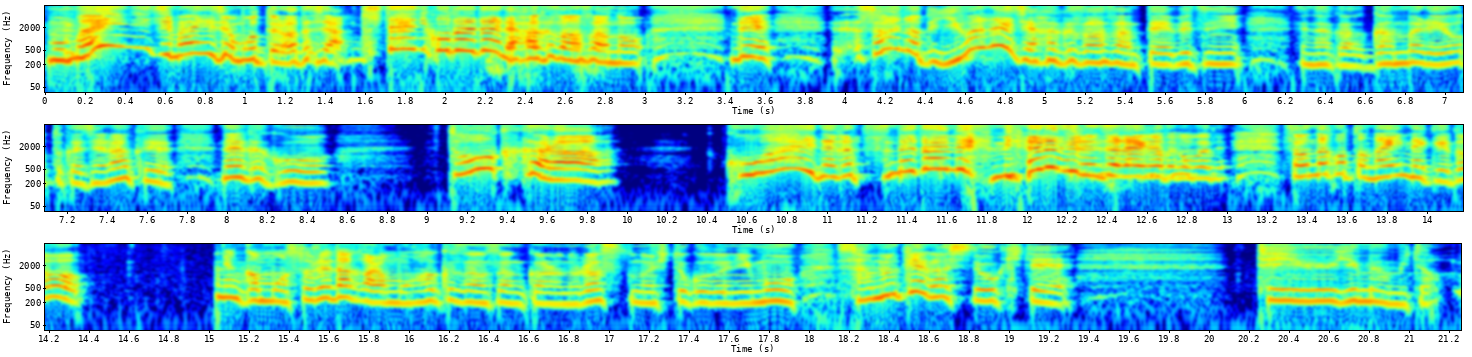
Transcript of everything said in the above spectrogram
もう毎日毎日思ってる私は。期待に応えたいんだよ白山さんの。でそういうのって言わないじゃん白山さんって。別になんか頑張れよとかじゃなくなんかこう遠くから怖い。なんか冷たい目見られてるんじゃないかとか思って。そんなことないんだけどなんかもうそれだからもう白山さんからのラストの一言にもう寒気がして起きてっていう夢を見た。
